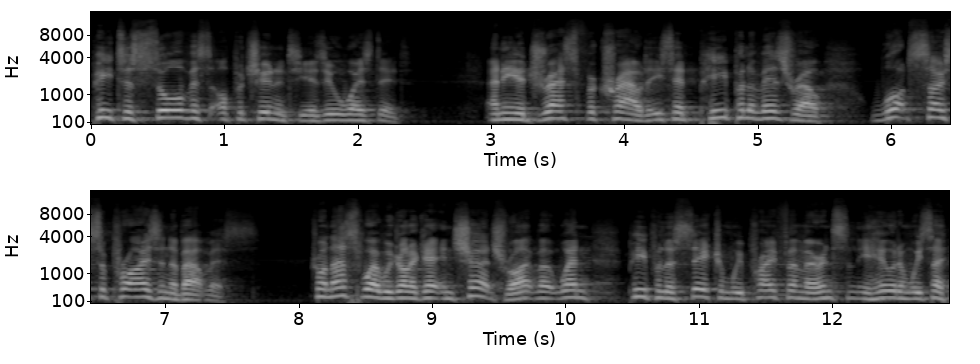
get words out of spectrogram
Peter saw this opportunity as he always did. And he addressed the crowd. He said, People of Israel, what's so surprising about this? Come on, that's where we've got to get in church, right? But when people are sick and we pray for them, they're instantly healed, and we say,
